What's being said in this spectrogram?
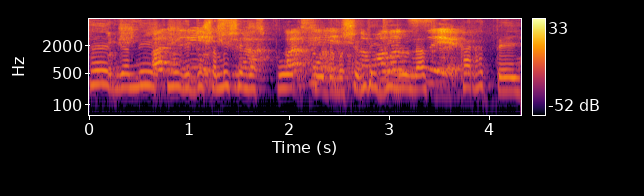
Це для них ну, від душа. Ми ще на спорт ходимо, ще в неділю у нас карате є.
